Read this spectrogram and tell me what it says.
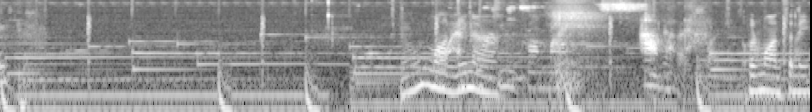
ยอืมมอนนี่นาอ้าวคุณมอนสนิค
